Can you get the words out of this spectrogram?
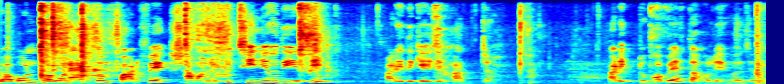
লবণ টবণ একদম পারফেক্ট সামান্য একটু চিনিও দিয়েছি। আর এদিকে এই যে ভাতটা, আর একটু হবে তাহলেই হয়ে যাবে।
